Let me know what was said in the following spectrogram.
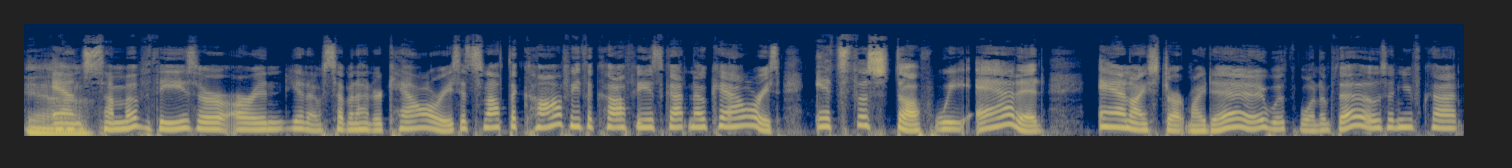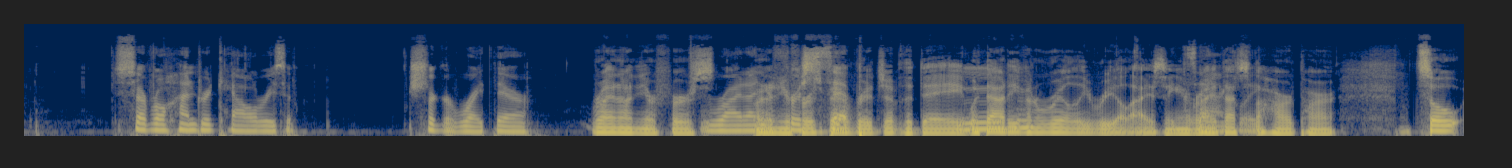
Yeah. and some of these are, are in you know 700 calories it's not the coffee the coffee has got no calories it's the stuff we added and i start my day with one of those and you've got several hundred calories of sugar right there Right on your first, Right on your first sip. beverage of the day, without Mhm. even really realizing it. Right, that's the hard part. So,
